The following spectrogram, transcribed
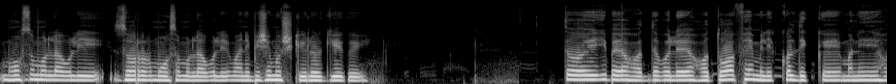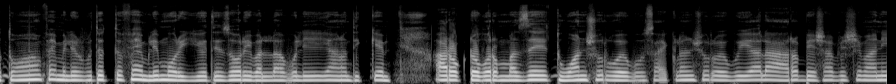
মৌসুমল্লা বলি জ্বরের মৌসুমল্লা বলি মানে বেশি মুশকিল হয়ে গিয়ে গই তো এইবার হদ্দে বলে হতোয়া ফ্যামিলি কল দিকে মানে হতোয়া ফ্যামিলির ভিতর তো ফ্যামিলি মরে গিয়েতে জ্বর ইবাল্লা বলি ইয়ানো দিকে আর অক্টোবর মাঝে তুয়ান শুরু হইব সাইক্লোন শুরু হইব ইয়ালা আরও বেশা বেশি মানে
